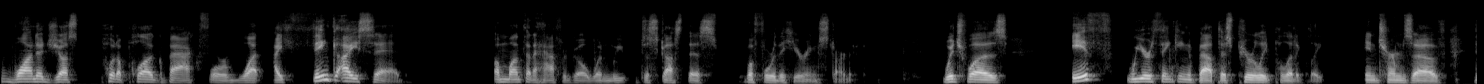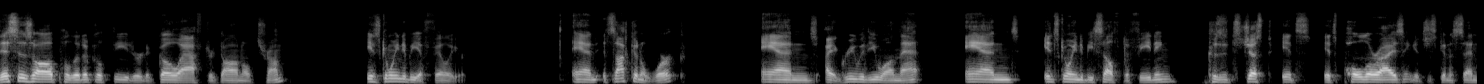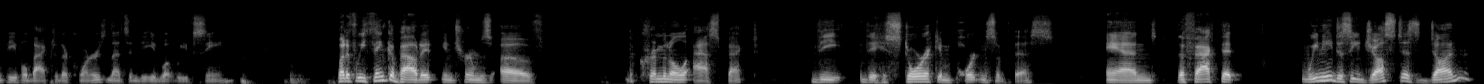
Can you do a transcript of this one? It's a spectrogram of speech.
want to just put a plug back for what I think I said a month and a half ago when we discussed this before the hearing started, which was if we are thinking about this purely politically, in terms of this is all political theater to go after Donald Trump, is going to be a failure. And it's not going to work. And I agree with you on that. And it's going to be self-defeating because it's just it's it's polarizing. It's just going to send people back to their corners. And that's indeed what we've seen. But if we think about it in terms of the criminal aspect the the historic importance of this and the fact that we need to see justice done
